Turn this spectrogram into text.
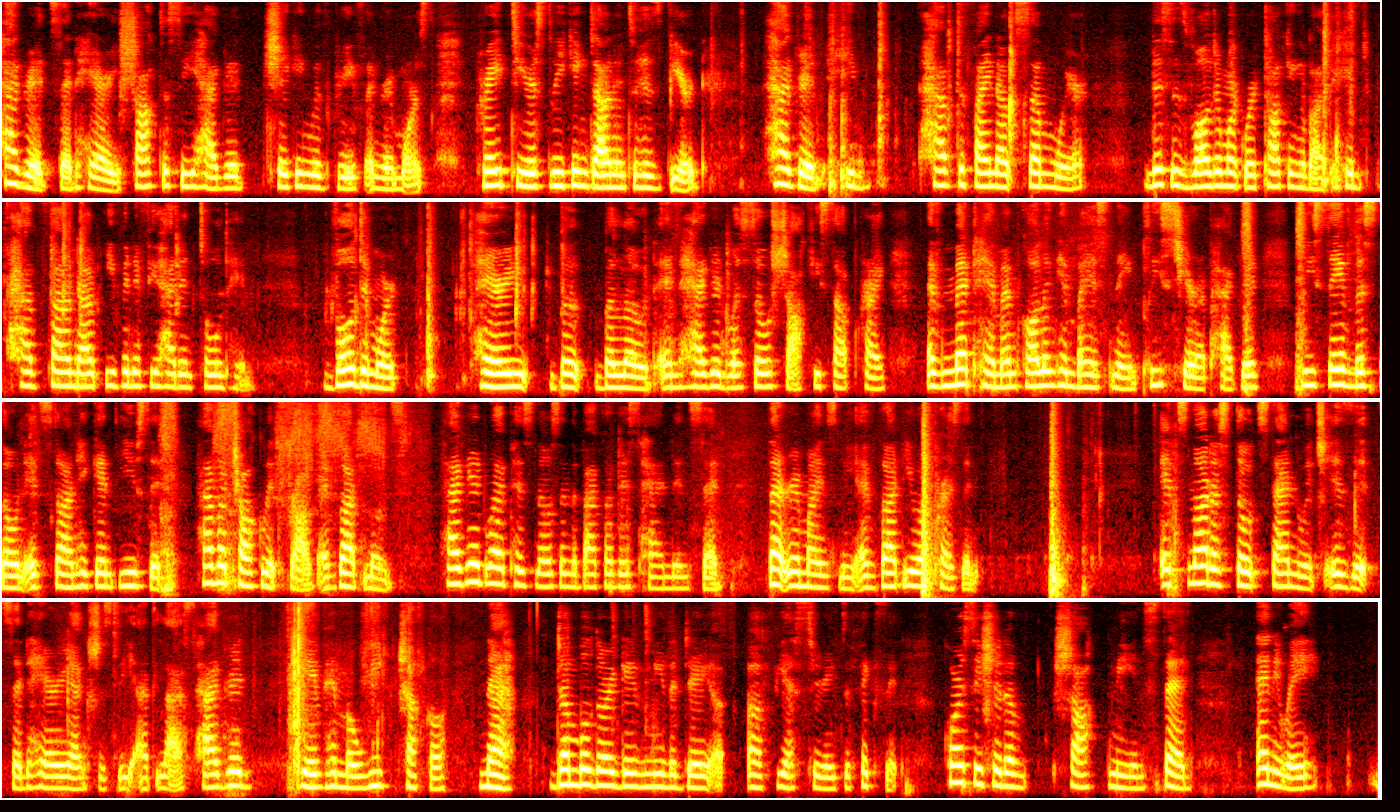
Hagrid, said Harry, shocked to see Hagrid shaking with grief and remorse, great tears leaking down into his beard. Hagrid, he'd have to find out somewhere. This is Voldemort we're talking about. He'd have found out even if you hadn't told him. Voldemort, Harry be- bellowed, and Hagrid was so shocked he stopped crying. I've met him. I'm calling him by his name. Please cheer up, Hagrid. We saved the stone. It's gone. He can't use it. Have a chocolate frog. I've got loads. Hagrid wiped his nose in the back of his hand and said, That reminds me. I've got you a present. It's not a stoat sandwich, is it? said Harry anxiously. At last, Hagrid gave him a weak chuckle. Nah, Dumbledore gave me the day off yesterday to fix it. Course he should have shocked me instead. Anyway,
